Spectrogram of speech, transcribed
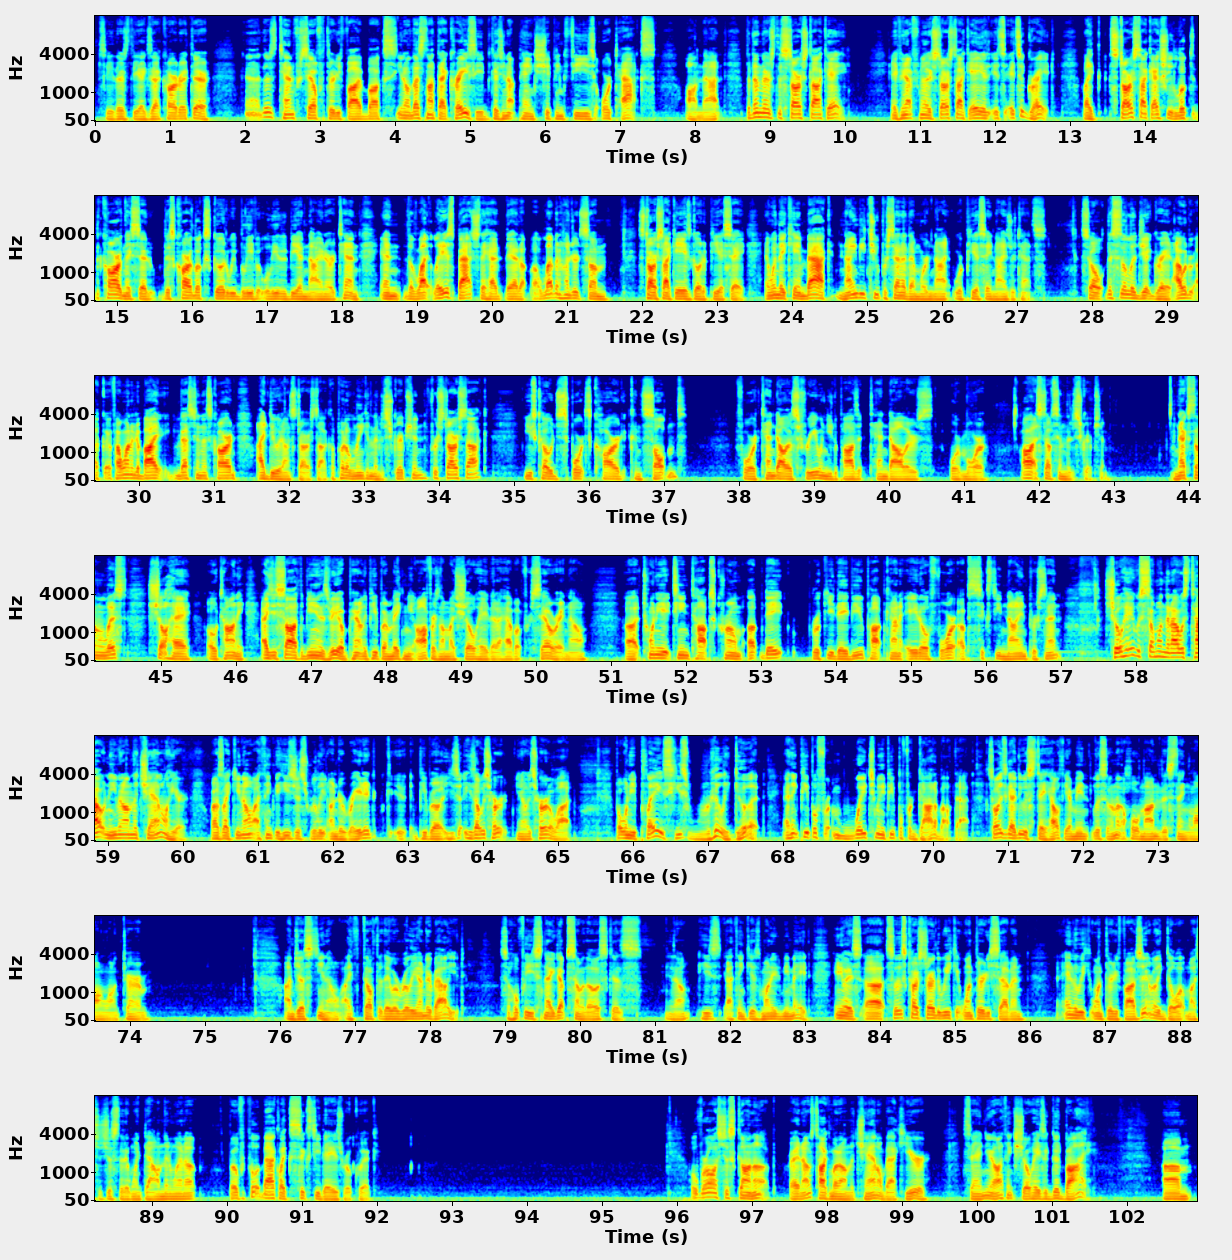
See, there's the exact card right there. Yeah, there's 10 for sale for 35 bucks. You know, that's not that crazy because you're not paying shipping fees or tax on that. But then there's the StarStock A. If you're not familiar, with StarStock A, it's it's a grade. Like StarStock actually looked at the card and they said, "This card looks good. We believe it will either be a nine or a 10. And the latest batch they had, they had 1,100 some StarStock A's go to PSA. And when they came back, 92% of them were nine, were PSA nines or tens. So this is a legit grade. I would, if I wanted to buy, invest in this card, I'd do it on StarStock. I'll put a link in the description for StarStock. Use code SportsCardConsultant for ten dollars free when you deposit ten dollars or more. All that stuff's in the description. Next on the list, Shohei Ohtani. As you saw at the beginning of this video, apparently people are making me offers on my Shohei that I have up for sale right now. Uh, 2018 Topps Chrome Update, rookie debut, pop count of 804, up 69%. Shohei was someone that I was touting even on the channel here. Where I was like, you know, I think that he's just really underrated. People, he's he's always hurt. You know, he's hurt a lot, but when he plays, he's really good. I think people, for way too many people, forgot about that. So all he's got to do is stay healthy. I mean, listen, I'm not holding on to this thing long, long term. I'm just, you know, I felt that they were really undervalued. So hopefully he snagged up some of those because, you know, he's I think there's money to be made. Anyways, uh, so this card started the week at 137 end the week at 135. So it didn't really go up much. It's just that it went down, then went up. But if we pull it back like 60 days real quick, overall it's just gone up, right? And I was talking about it on the channel back here, saying, you know, I think Shohei's a good buy. Um,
